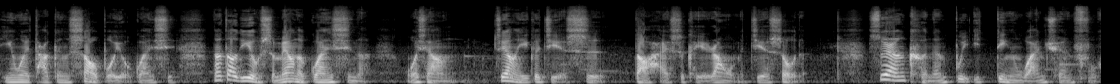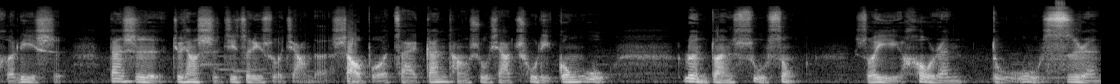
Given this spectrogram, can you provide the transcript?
因为它跟少伯有关系。那到底有什么样的关系呢？我想这样一个解释倒还是可以让我们接受的。虽然可能不一定完全符合历史，但是就像《史记》这里所讲的，少伯在甘棠树下处理公务，论断诉讼，所以后人睹物思人，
